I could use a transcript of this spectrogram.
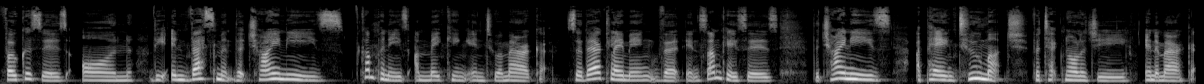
focuses on the investment that Chinese companies are making into America. So they're claiming that in some cases, the Chinese are paying too much for technology in America.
